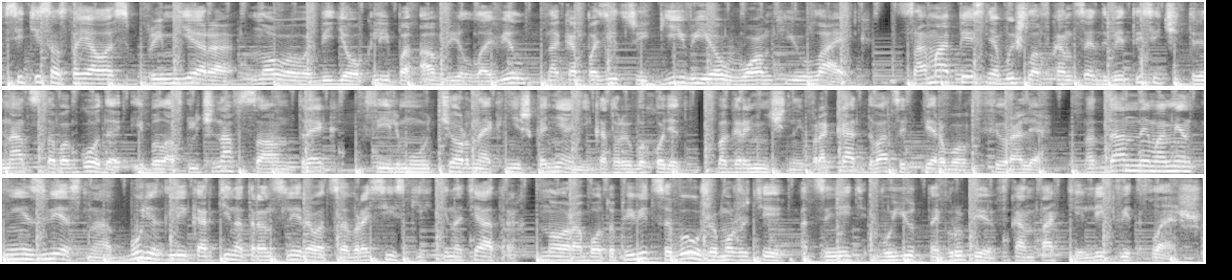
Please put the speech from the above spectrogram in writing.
В сети состоялась премьера нового видеоклипа Аврил Лавил на композицию Give You Want You Like. Сама песня вышла в конце 2013 года и была включена в саундтрек к фильму «Черная книжка няни», который выходит в ограниченный прокат 21 февраля. На данный момент неизвестно, будет ли картина транслироваться в российских кинотеатрах, но работу певицы вы уже можете оценить в уютной группе ВКонтакте Liquid Flash.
